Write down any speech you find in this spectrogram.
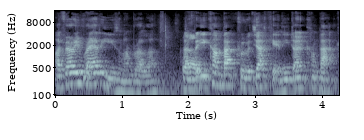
I very rarely use an umbrella, Well- um, but you come back with a jacket and you don't come back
